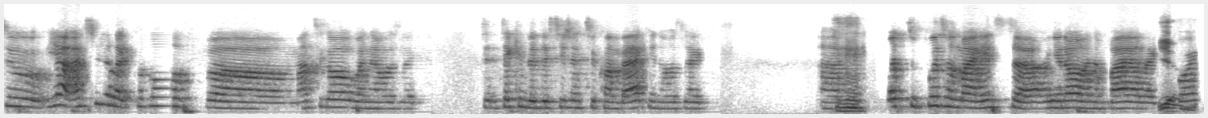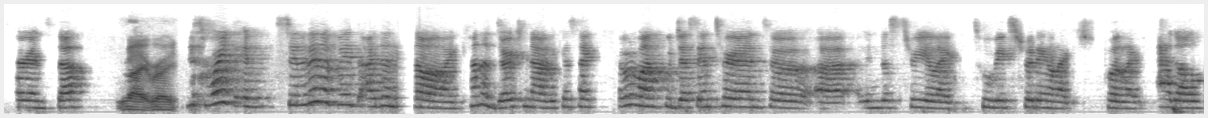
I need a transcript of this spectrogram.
to yeah actually like a couple of uh, months ago when I was like t- taking the decision to come back and I was like uh, Mhm. what to put on my Insta, you know, in a bio like Yeah. porn star and stuff. Right, right. This word it's a little bit I don't know like kind of dirty now because like everyone who just enter into uh, industry like two weeks shooting like put like adult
